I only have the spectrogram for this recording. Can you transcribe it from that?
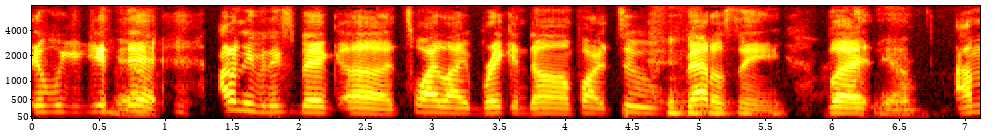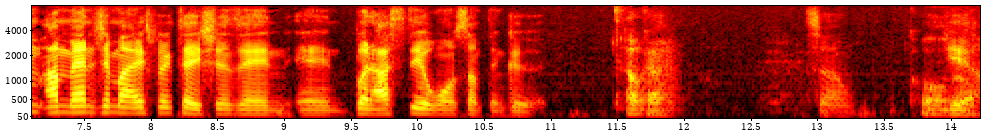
if we could get that. I don't even expect uh Twilight Breaking Dawn Part Two battle scene, but Yeah. I'm I'm managing my expectations and and but I still want something good. Okay. So Cool. yeah, man.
